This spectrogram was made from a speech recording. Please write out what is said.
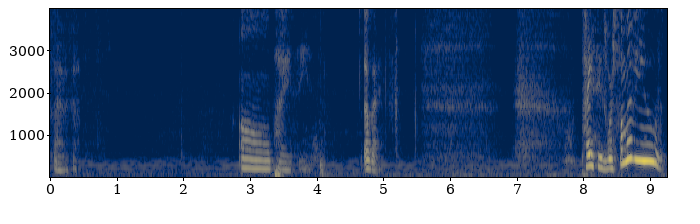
Five of Cups. Oh, Pisces. Okay. Pisces, where some of you,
